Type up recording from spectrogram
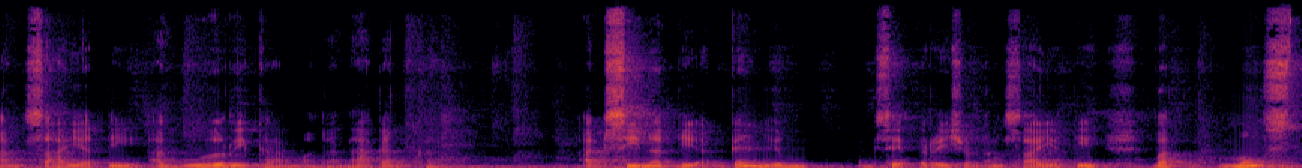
Anxiety, agworry ka, madanagan ka. Agsina ti agayom, separation anxiety. But most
